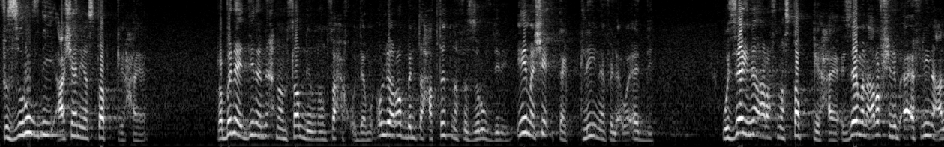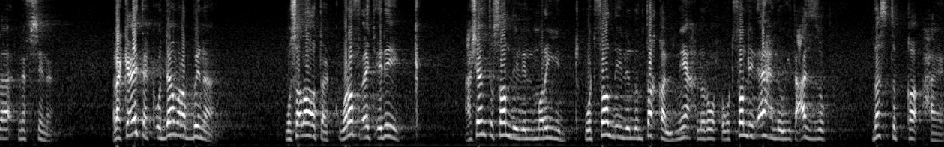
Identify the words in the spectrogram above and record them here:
في الظروف دي عشان يستبقي حياة. ربنا يدينا إن إحنا نصلي وننصحك قدامه. نقول يا رب أنت حطيتنا في الظروف دي ليه؟ إيه مشيئتك لينا في الأوقات دي؟ وإزاي نعرف نستبقي حياة؟ إزاي ما نعرفش نبقى قافلين على نفسنا؟ ركعتك قدام ربنا وصلاتك ورفعة إيديك عشان تصلي للمريض وتصلي للي انتقل نياح لروحه وتصلي لأهله ويتعزوا ده استبقاء حياة.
